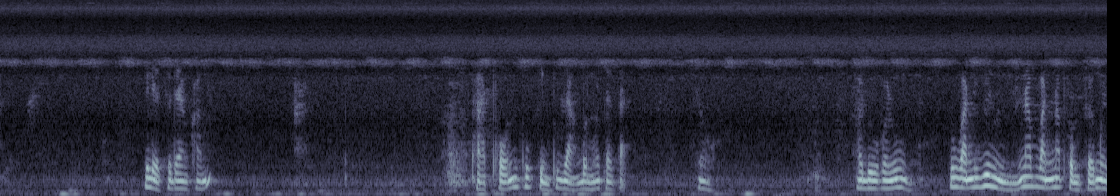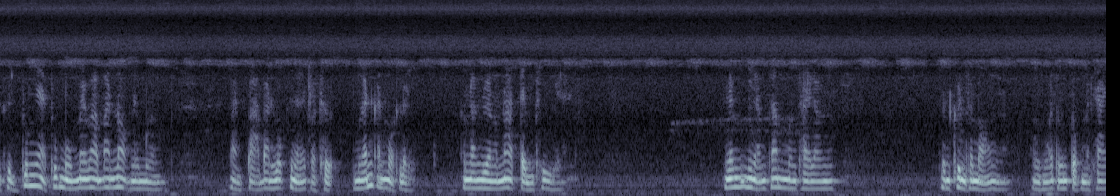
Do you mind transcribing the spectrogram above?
วิเลศแสดงความผาดผลทุกสิ่งทุกอย่างบนหัวใจสัตว์ เราดูก็รู้ทุกวันนี้ยิ่งนับวันนับส่งเสริมมือขึ้น ทุกแง่ทุกมุมไม่ว่าบ้านนอกในเมืองบ้านป่าบ้านโลกที่ไหนก็เถอะ เหมือนกันหมดเลยกำลังเรืองอำนาจเต็มที่แล้วมีหนังซ้ำเมืองไทยเราจนขึ้นสมองหัวตนตกมาใช้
